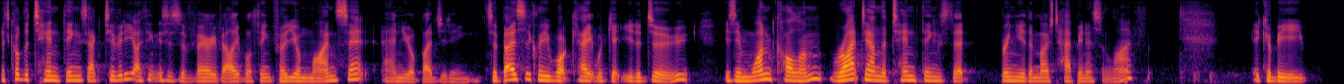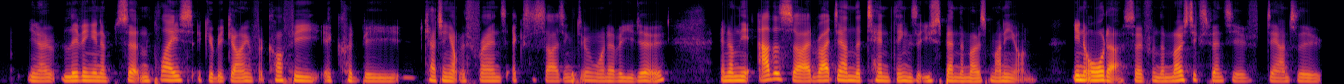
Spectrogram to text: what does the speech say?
it's called the 10 things activity. I think this is a very valuable thing for your mindset and your budgeting. So basically, what Kate would get you to do is in one column, write down the 10 things that bring you the most happiness in life. It could be, you know, living in a certain place. It could be going for coffee. It could be catching up with friends, exercising, doing whatever you do. And on the other side, write down the 10 things that you spend the most money on in order. So from the most expensive down to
